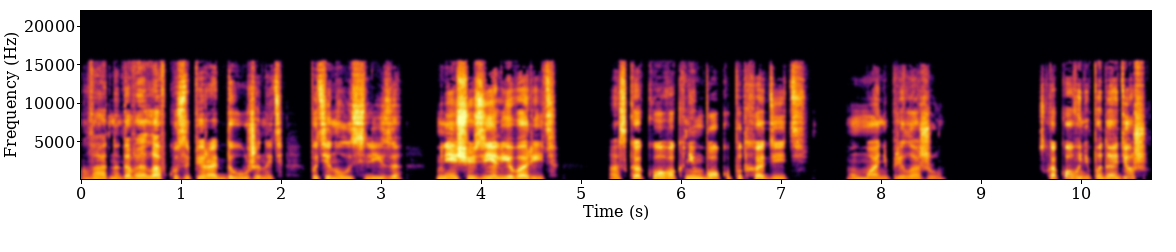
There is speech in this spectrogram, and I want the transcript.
«Ладно, давай лавку запирать да ужинать», — потянулась Лиза. «Мне еще зелье варить. А с какого к ним боку подходить, ума не приложу». «С какого не подойдешь,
